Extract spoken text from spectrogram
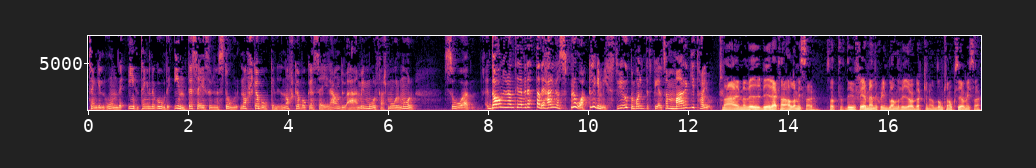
Tengil onde, in, Tengil den gode inte sägs i den stor, norska boken. I den norska boken säger han du är min morfars mormor. Så Dan, hur hanterar vi detta? Det här är ju en språklig miss. Det är ju uppenbarligen inte ett fel som Margit har gjort. Nej, men vi, vi räknar alla missar Så att det är ju fler människor inblandade i att göra böckerna De kan också göra missar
